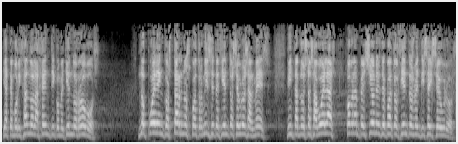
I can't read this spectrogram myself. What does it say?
y atemorizando a la gente y cometiendo robos, no pueden costarnos 4.700 euros al mes, mientras nuestras abuelas cobran pensiones de 426 euros.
